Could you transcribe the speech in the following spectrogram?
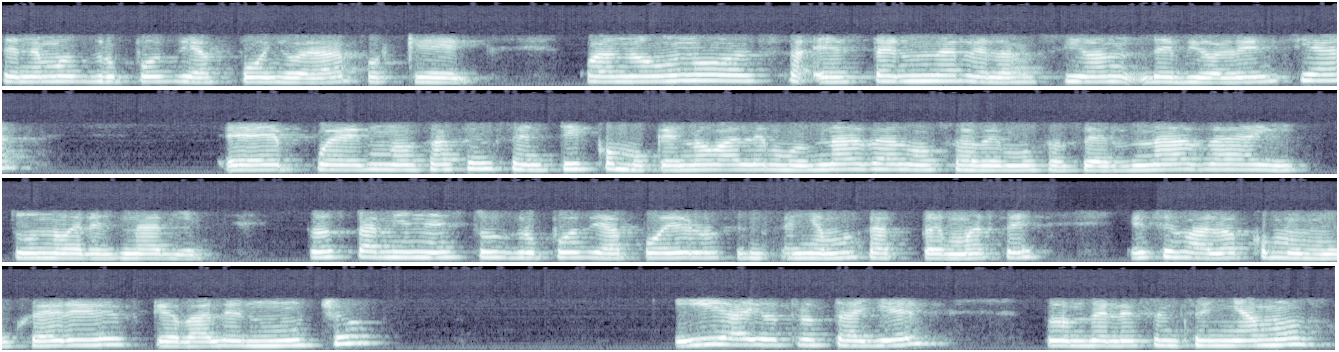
tenemos grupos de apoyo, ¿verdad? Porque cuando uno está en una relación de violencia, eh, pues nos hacen sentir como que no valemos nada, no sabemos hacer nada y tú no eres nadie. Entonces también estos grupos de apoyo los enseñamos a tomarse ese valor como mujeres que valen mucho. Y hay otro taller donde les enseñamos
